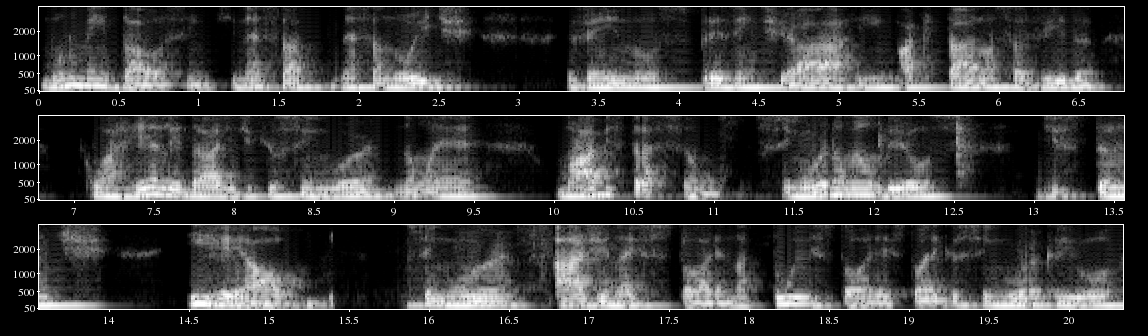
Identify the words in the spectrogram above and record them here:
monumental, assim, que nessa, nessa noite vem nos presentear e impactar a nossa vida com a realidade de que o Senhor não é uma abstração. O Senhor não é um Deus distante, irreal. Senhor age na história, na tua história. A história que o Senhor criou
